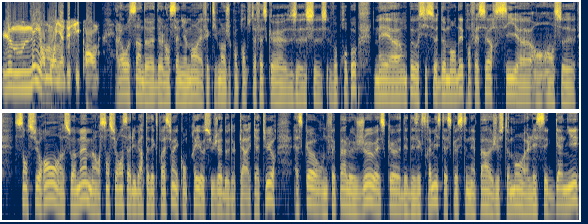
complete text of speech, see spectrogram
le meilleur moyen de s'y prendre. Alors au sein de, de l'enseignement, effectivement, je comprends tout à fait ce que ce, vos propos, mais euh, on peut aussi se demander, professeur, si euh, en, en, se censurant soi-même, en censurant sa liberté d'expression, y compris au sujet de, de caricature, est-ce qu'on ne fait pas le jeu? Est-ce que des, des extrémistes, est-ce que ce n'est pas justement laisser gagner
